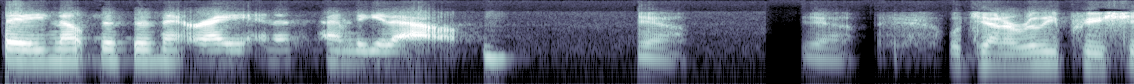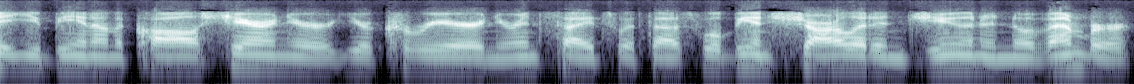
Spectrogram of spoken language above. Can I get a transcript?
say, nope, this isn't right, and it's time to get out. Yeah. Yeah. Well, Jen, I really appreciate you being on the call, sharing your, your career and your insights with us. We'll be in Charlotte in June and November.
